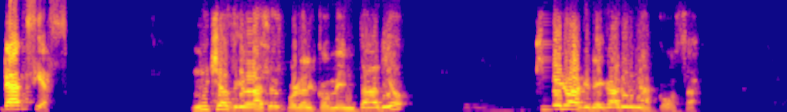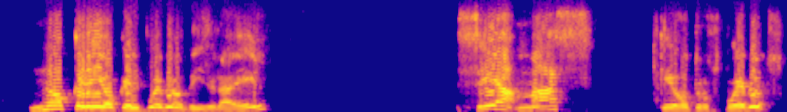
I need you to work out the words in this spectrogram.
Gracias. Muchas gracias por el comentario. Quiero agregar una cosa. No creo que el pueblo de Israel sea más que otros pueblos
